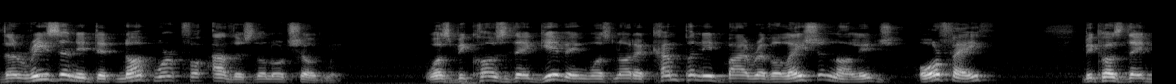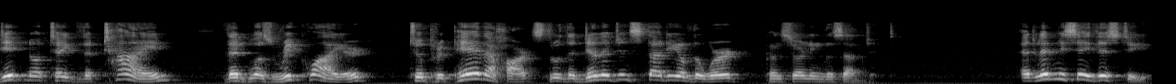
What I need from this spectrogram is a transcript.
The reason it did not work for others, the Lord showed me, was because their giving was not accompanied by revelation knowledge or faith because they did not take the time that was required to prepare their hearts through the diligent study of the Word concerning the subject. And let me say this to you.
